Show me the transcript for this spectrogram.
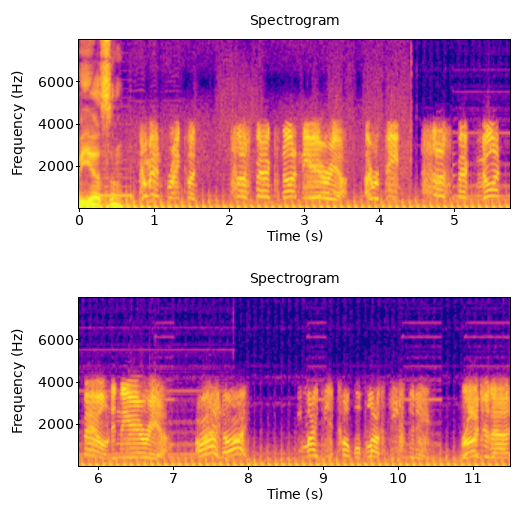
BSing. Come in, Franklin. Suspect's not in the area. I repeat, suspect not found in the area. All right, all right. He might be a couple blocks east of there. Roger that.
